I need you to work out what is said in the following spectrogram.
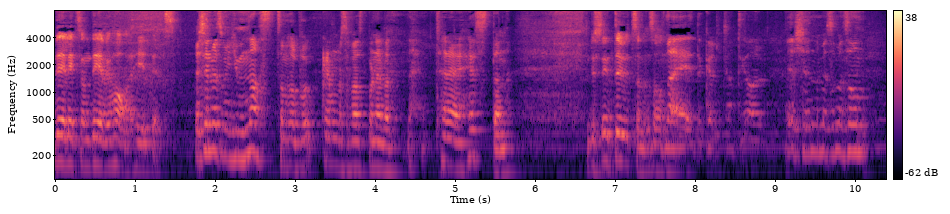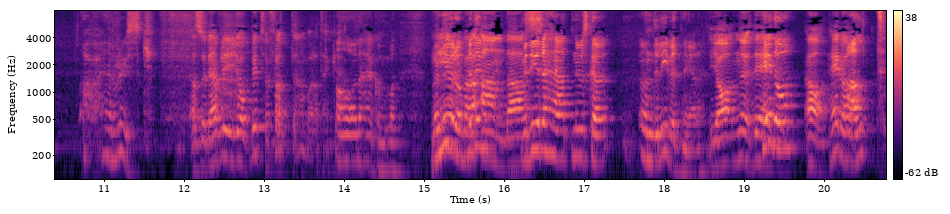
det är liksom det vi har hittills. Jag känner mig som en gymnast som håller på att klämma sig fast på den där trähästen. Du ser inte ut som en sån. Nej, det kanske jag inte gör. Jag känner mig som en sån... En rysk. Alltså det här blir ju jobbigt för fötterna bara tänker jag. Ja, det här kommer vara... Men nu då? bara Men det, andas. men det är ju det här att nu ska underlivet ner. Ja, nu, det... Hej då! Ja, hej då! Allt.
